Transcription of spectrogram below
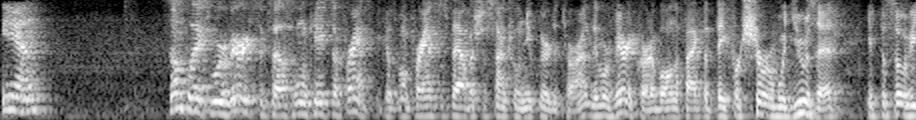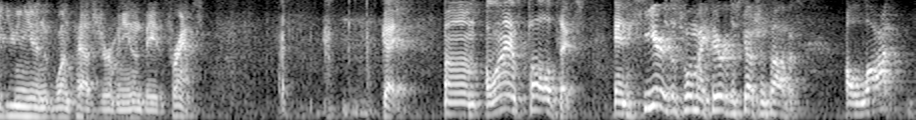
And some places were very successful in case of France, because when France established a central nuclear deterrent, they were very credible in the fact that they for sure would use it if the Soviet Union went past Germany and invaded France. Okay, um, alliance politics. And here, this is one of my favorite discussion topics. A lot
